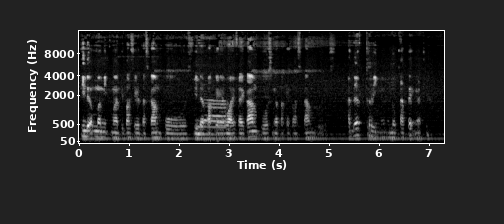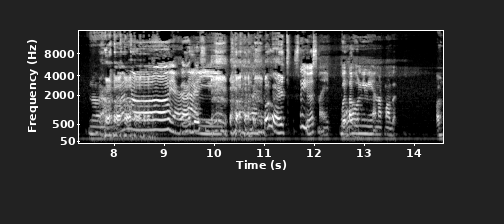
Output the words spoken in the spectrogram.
tidak menikmati fasilitas kampus, tidak Iya. pakai wifi kampus, nggak pakai kelas kampus. Ada keringan untuk KT nggak sih? nah gimana ya Nggak ada sih. Oh naik, serius naik buat Oh. tahun ini anak maba ah,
